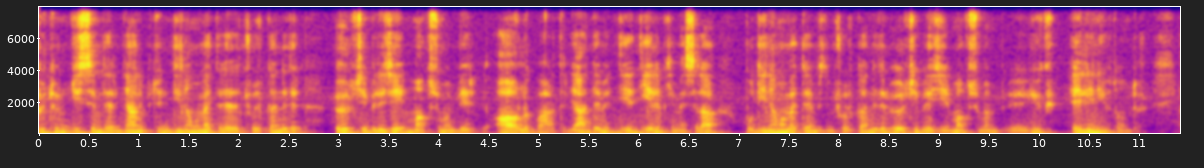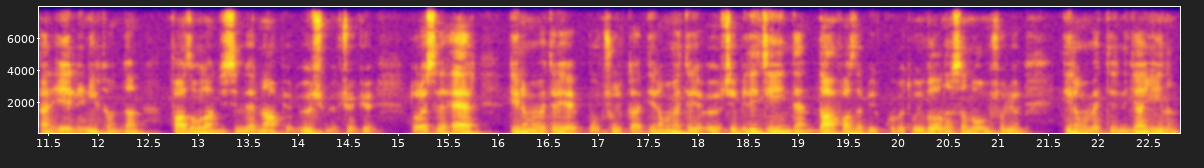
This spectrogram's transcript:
bütün cisimlerin yani bütün dinamometrelerin çocuklar nedir? Ölçebileceği maksimum bir ağırlık vardır. Yani demek diyelim ki mesela bu dinamometremizin çocuklar nedir? Ölçebileceği maksimum e, yük 50 Newton'dur. Yani 50 Newton'dan fazla olan cisimler ne yapıyor? Ölçmüyor. Çünkü dolayısıyla eğer dinamometreye bu çocuklar dinamometreye ölçebileceğinden daha fazla bir kuvvet uygulanırsa ne olmuş oluyor? Dinamometrenin yayının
